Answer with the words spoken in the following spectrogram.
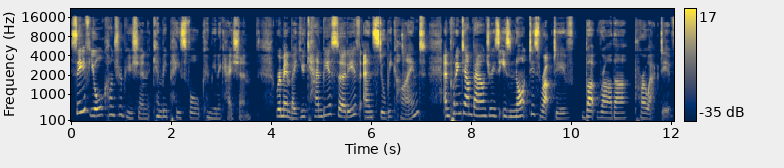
see if your contribution can be peaceful communication. Remember, you can be assertive and still be kind, and putting down boundaries is not disruptive, but rather proactive.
